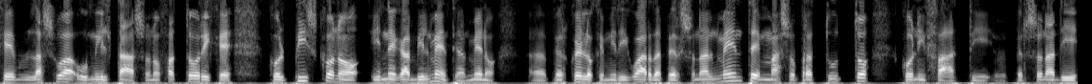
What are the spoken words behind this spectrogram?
che la sua umiltà sono fattori che colpiscono innegabilmente, almeno eh, per quello che mi riguarda personalmente, ma soprattutto con i fatti. Persona di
